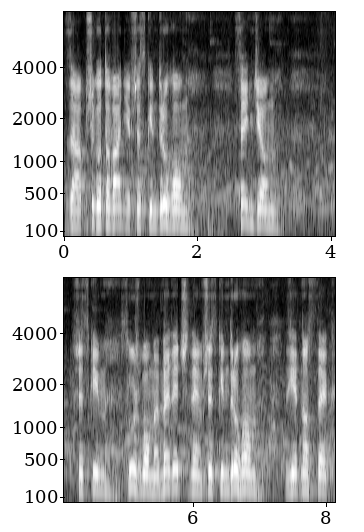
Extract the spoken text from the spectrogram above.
za przygotowanie wszystkim druhom, sędziom, wszystkim służbom medycznym, wszystkim druhom z jednostek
